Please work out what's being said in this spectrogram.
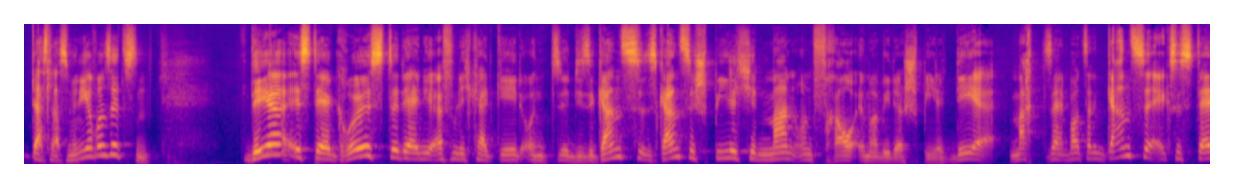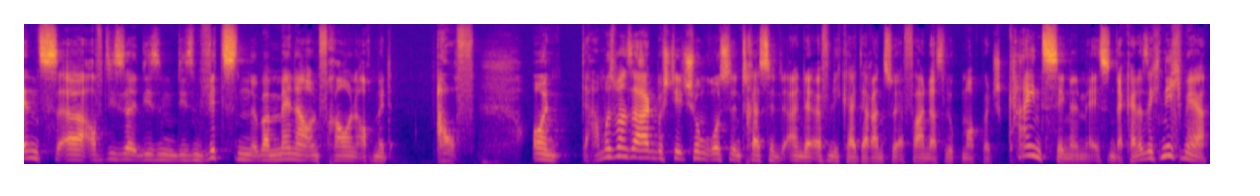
das lassen wir nicht auf uns sitzen. Der ist der Größte, der in die Öffentlichkeit geht und diese ganze, das ganze Spielchen Mann und Frau immer wieder spielt. Der macht sein, baut seine ganze Existenz äh, auf diese, diesen, diesen Witzen über Männer und Frauen auch mit auf. Und da muss man sagen, besteht schon großes Interesse an der Öffentlichkeit daran zu erfahren, dass Luke Mockridge kein Single mehr ist. Und da kann er sich nicht mehr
